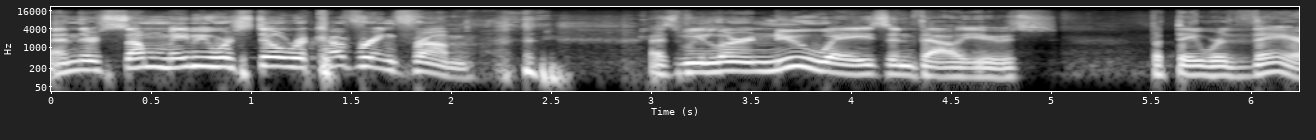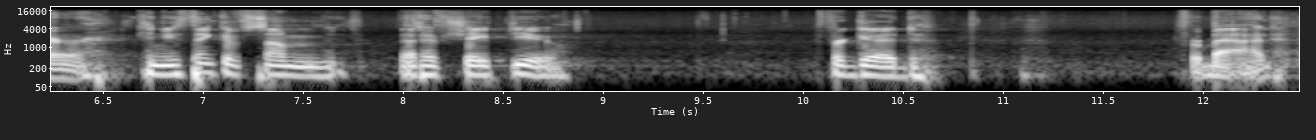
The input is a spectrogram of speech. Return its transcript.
And there's some maybe we're still recovering from as we learn new ways and values, but they were there. Can you think of some that have shaped you for good, for bad.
